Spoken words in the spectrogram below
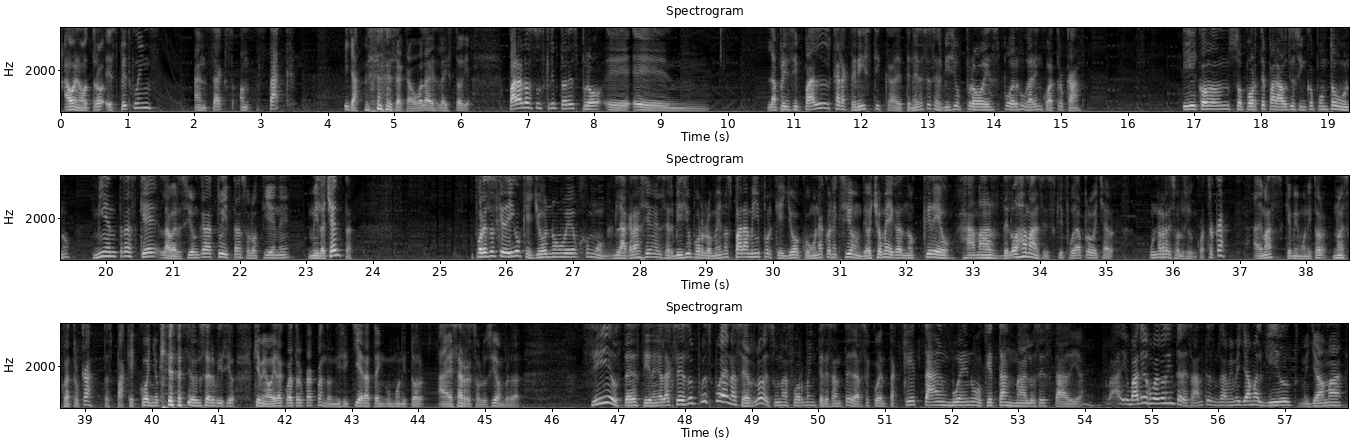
Ah, bueno, otro Speedlings and Sex on Stack. Y ya, se acabó la, historia. Para los suscriptores pro, eh, la principal característica de tener ese servicio pro es poder jugar en 4K y con soporte para audio 5.1, mientras que la versión gratuita solo tiene 1080 por eso es que digo que yo no veo como la gracia en el servicio, por lo menos para mí, porque yo con una conexión de 8 megas no creo jamás de los jamases que pueda aprovechar una resolución 4K. Además, que mi monitor no es 4K. Entonces, ¿para qué coño quiero yo un servicio que me va a ir a 4K cuando ni siquiera tengo un monitor a esa resolución, verdad? Si ustedes tienen el acceso, pues pueden hacerlo. Es una forma interesante de darse cuenta qué tan bueno o qué tan malo es Stadia hay varios juegos interesantes. a mí me llama el Guild, me llama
